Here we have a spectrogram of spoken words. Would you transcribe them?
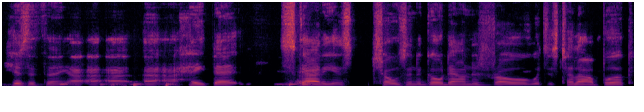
here's the thing. I I, I, I hate that Scotty has chosen to go down this road with this tell our book.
